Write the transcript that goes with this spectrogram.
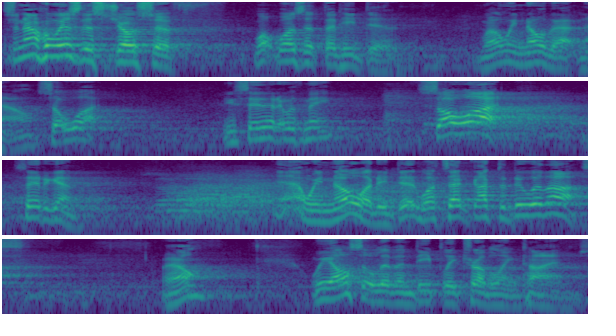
So now, who is this Joseph? What was it that he did? Well, we know that now. So what? You say that with me? So what? Say it again. Yeah, we know what he did. What's that got to do with us? Well, we also live in deeply troubling times.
